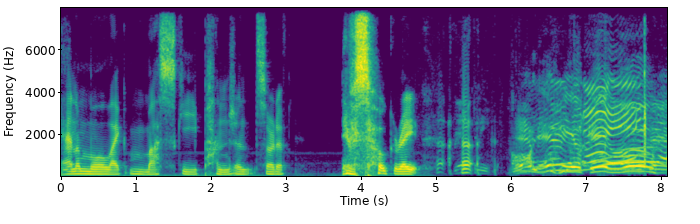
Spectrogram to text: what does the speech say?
animal like musky pungent sort of it was so great Very okay.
